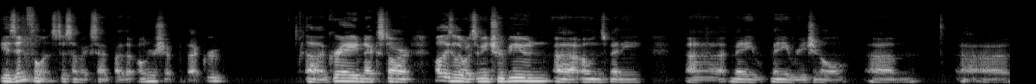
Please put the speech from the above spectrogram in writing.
is influenced to some extent by the ownership of that group. Uh, Gray, Nexstar, all these other ones. I mean, Tribune uh, owns many uh, many many regional um, uh,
